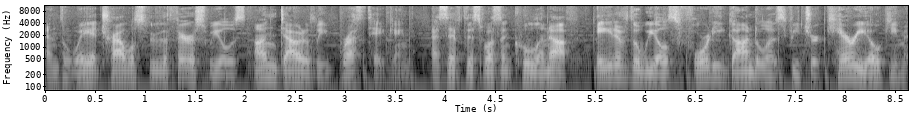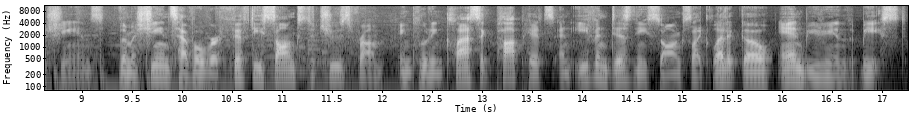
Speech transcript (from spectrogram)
and the way it travels through the Ferris wheel is undoubtedly breathtaking. As if this wasn't cool enough, Eight of the wheel's 40 gondolas feature karaoke machines. The machines have over 50 songs to choose from, including classic pop hits and even Disney songs like Let It Go and Beauty and the Beast.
